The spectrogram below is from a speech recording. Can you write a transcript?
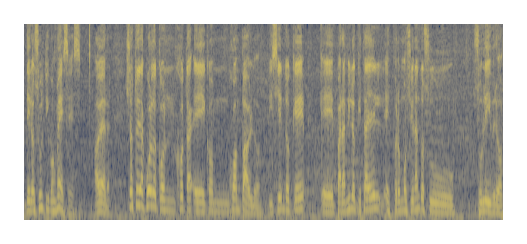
de los últimos meses. A ver, yo estoy de acuerdo con, J, eh, con Juan Pablo, diciendo que eh, para mí lo que está él es promocionando su, su libro.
